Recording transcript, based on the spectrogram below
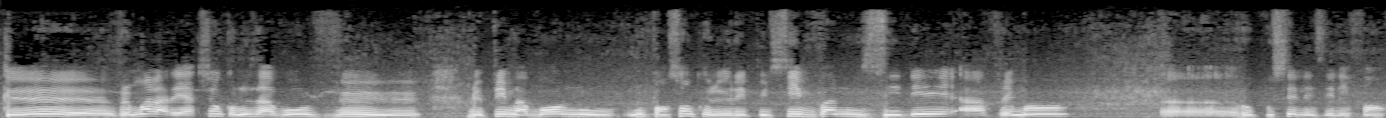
que euh, vraiment la réaction que nous avons vue depuis ma abord, nous, nous pensons que le répulsif va nous aider à vraiment euh, repousser les éléphants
